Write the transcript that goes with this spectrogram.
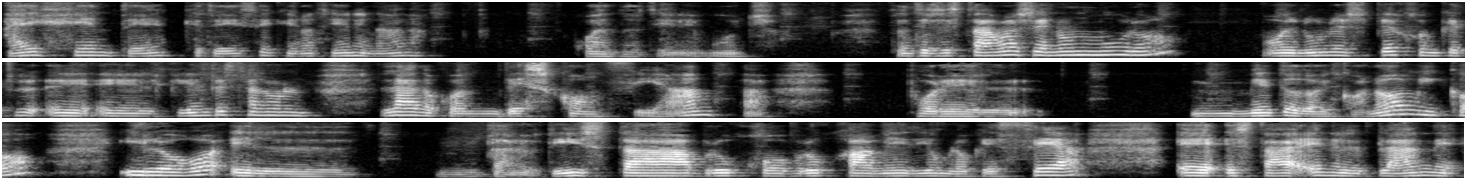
hay gente que te dice que no tiene nada cuando tiene mucho. Entonces estamos en un muro o en un espejo en que eh, el cliente está en un lado con desconfianza por el método económico y luego el tarotista, brujo, bruja, medium, lo que sea, eh, está en el plan de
